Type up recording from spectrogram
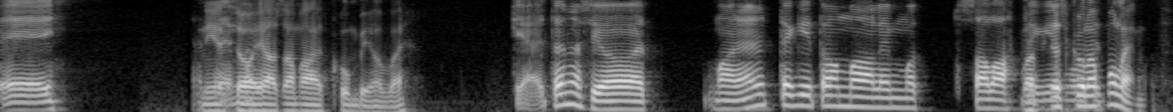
ei. Niin, että se on ihan sama, että kumpi on vai? Käytännössä joo, että Mane nyt teki ton maalin, mutta Salah teki... pitäisikö olla molemmat?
